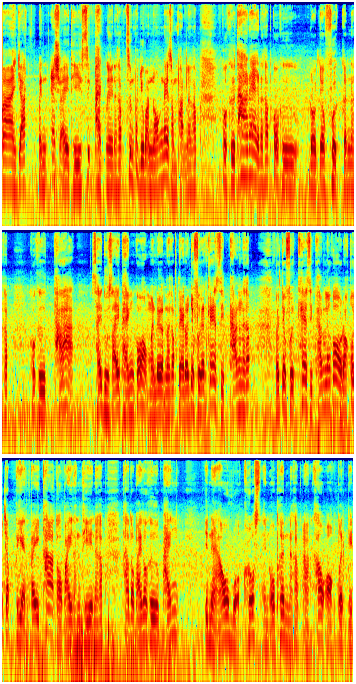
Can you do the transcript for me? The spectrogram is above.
มายัดเป็น HIT Six Pack เลยนะครับ ซึ่งปัจจุบันน้องได้สัมผัสแล้วครับ ก็คือท่าแรกนะครับก็คือเราจะฝึกกันนะครับ ก็คือท่าไซด์ทูไซด์แพงก็เหมือนเดิมนะครับ แต่เราจะฝึกกันแค่ 10 ครั้งนะครับ เราจะฝึกแค่ 10 ครั้งแล้วก็เราก็จะเปลี่ยนไปอีกท่าต่อไปทันทีนะครับท่าต่อไปก็คือแพง in and out บวก close and open นะครับอะเข้าออกเปิดปิด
